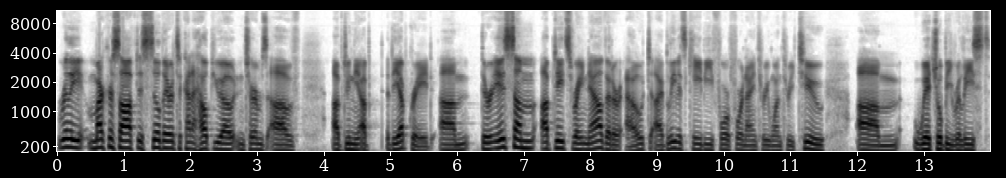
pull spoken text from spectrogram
really Microsoft is still there to kind of help you out in terms of of doing the up the upgrade. Um, there is some updates right now that are out. I believe it's KB four four nine three one three two, um, which will be released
